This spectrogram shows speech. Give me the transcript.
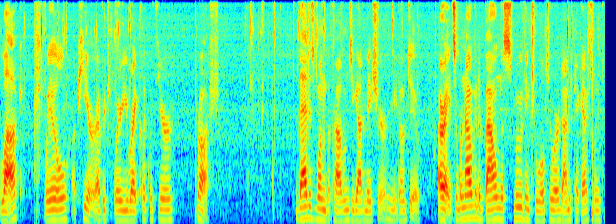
block will appear everywhere you right click with your brush. That is one of the problems you got to make sure you don't do. Alright, so we're now going to bound the smoothing tool to our diamond pickaxe. We're going to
